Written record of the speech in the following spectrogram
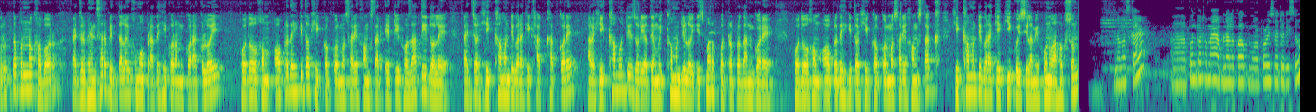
গুৰুত্বপূৰ্ণ খবৰ। ৰাজ্যৰ ভেঞ্চাৰ বিদ্যালয়সমূহ প্ৰাদেশিকৰণ কৰাক লৈ সদৌ অপ্ৰাদেশিকৃত শিক্ষক কৰ্মচাৰী সংস্থাৰ এটি সজাতি দলে ৰাজ্যৰ শিক্ষামন্ত্ৰীগৰাকীক সাক্ষাৎ কৰে আৰু শিক্ষামন্ত্ৰীৰ জৰিয়তে মুখ্যমন্ত্ৰীলৈ স্মাৰক পত্ৰ প্ৰদান কৰে। সদৌ অসম অপ্ৰাদেশিকৃত শিক্ষক কৰ্মচাৰী সংস্থাক শিক্ষামন্ত্ৰীগৰাকীয়ে কি কৈছিল আমি শুনো আহকচোন নমস্কাৰ। পোনপ্ৰথমে আপোনালোকক মোৰ পৰিচয়টো দিছোঁ।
